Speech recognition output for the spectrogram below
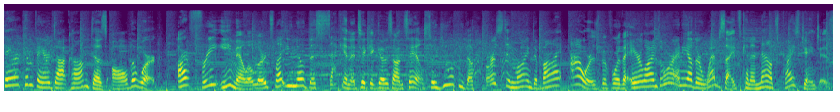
FareCompare.com does all the work. Our free email alerts let you know the second a ticket goes on sale, so you will be the first in line to buy hours before the airlines or any other websites can announce price changes.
